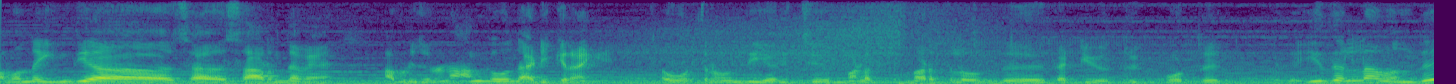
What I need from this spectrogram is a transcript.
அவன் தான் இந்தியா சா சார்ந்தவன் அப்படின்னு சொன்னால் அங்கே வந்து அடிக்கிறாங்க. ஒருத்தனை வந்து எரித்து மல மரத்தில் வந்து கட்டி தூக்கி போட்டு இதெல்லாம் வந்து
